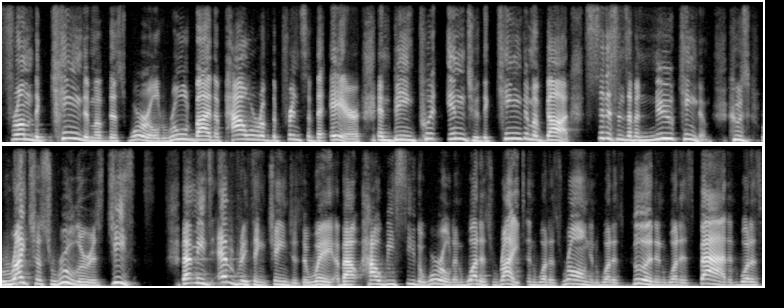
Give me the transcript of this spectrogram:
from the kingdom of this world, ruled by the power of the prince of the air, and being put into the kingdom of God, citizens of a new kingdom whose righteous ruler is Jesus. That means everything changes the way about how we see the world and what is right and what is wrong and what is good and what is bad and what is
